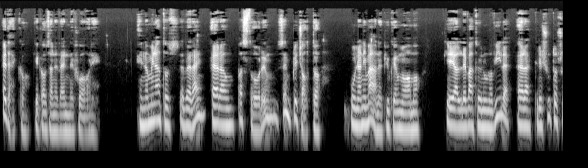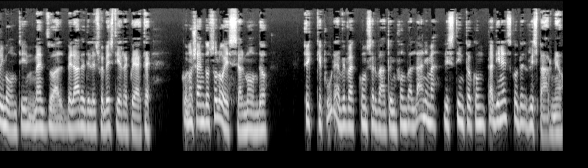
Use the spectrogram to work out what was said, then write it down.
Ed ecco che cosa ne venne fuori. Il nominato Severin era un pastore, un sempliciotto, un animale più che un uomo, che allevato in un ovile era cresciuto sui monti in mezzo al belare delle sue bestie irrequiete, conoscendo solo esse al mondo, e che pure aveva conservato in fondo all'anima l'istinto contadinesco del risparmio.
